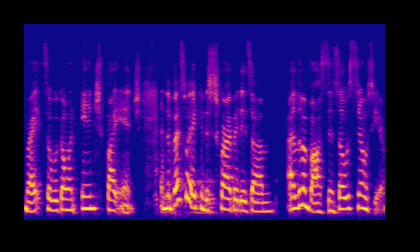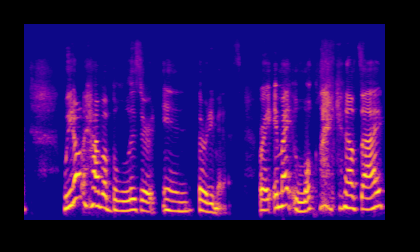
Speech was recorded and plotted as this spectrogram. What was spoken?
right? So we're going inch by inch. And the best way I can describe it is um, I live in Boston, so it snows here. We don't have a blizzard in 30 minutes, right? It might look like it outside,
